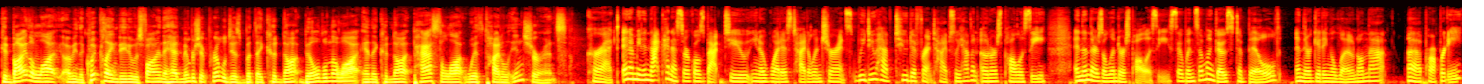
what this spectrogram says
could buy the lot. I mean, the quit claim deed was fine. They had membership privileges, but they could not build on the lot and they could not pass the lot with title insurance Correct. And I mean, and that kind of circles back to, you know, what is title insurance? We do have two different types. We have an owner's policy and then there's a lender's policy. So when someone goes to build and they're getting a loan on that uh, property,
